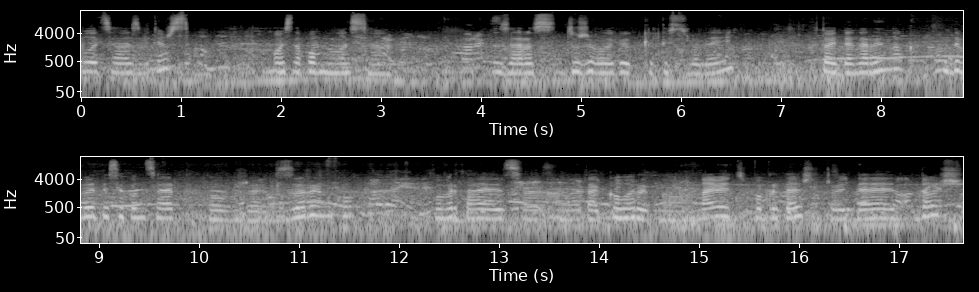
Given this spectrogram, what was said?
Вулиця Звитяжська. Ось наповнилася зараз дуже великою кількістю людей. Хто йде на ринок дивитися концерт, хто вже з ринку повертається, але так колоритно. Навіть попри те, що йде дощ.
